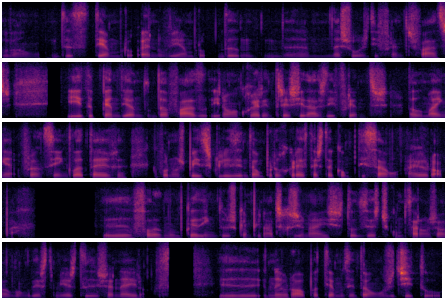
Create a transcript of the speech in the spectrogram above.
vão de setembro a novembro, de, de, nas suas diferentes fases, e dependendo da fase, irão ocorrer em três cidades diferentes: Alemanha, França e Inglaterra, que foram os países escolhidos então para o regresso desta competição à Europa. Uh, falando um bocadinho dos campeonatos regionais, todos estes começaram já ao longo deste mês de janeiro. Uh, na Europa temos então o Jiu-Jitsu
